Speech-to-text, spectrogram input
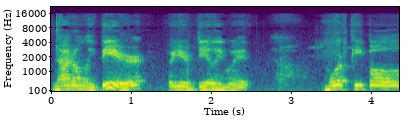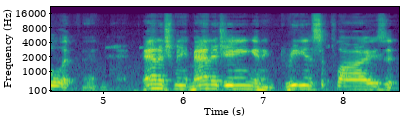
not only beer, but you're dealing with uh, more people and, and management, managing and ingredient supplies and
